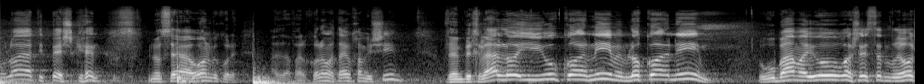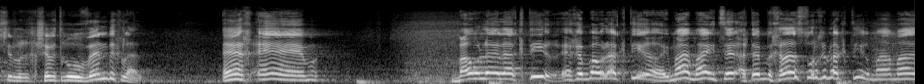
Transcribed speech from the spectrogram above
הוא לא היה טיפש, כן? בנושא הארון וכולי. אבל כל ה-250, והם בכלל לא יהיו כהנים, הם לא כהנים. רובם היו ראשי סדריות של שבט ראובן בכלל. איך הם באו להקטיר, איך הם באו להקטיר? מה, מה יצא, אתם בכלל אסור לכם להקטיר, מה, מה,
